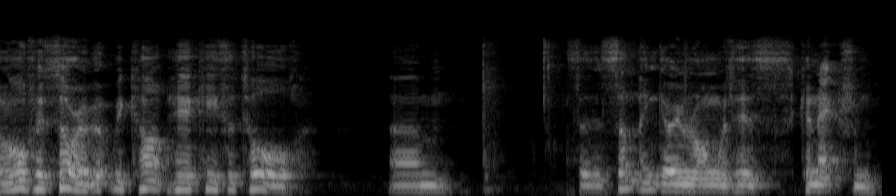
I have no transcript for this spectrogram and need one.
I'm awfully sorry, but we can't hear Keith at all. Um, so there's something going wrong with his connection,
